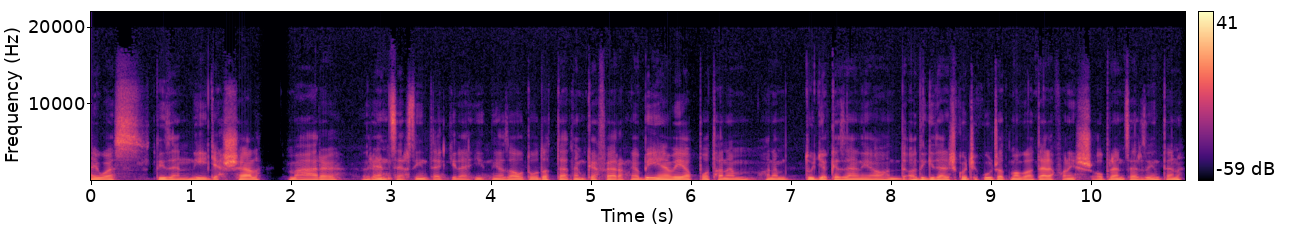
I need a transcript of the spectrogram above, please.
iOS 14-essel már rendszer szinten ki lehet nyitni az autódat, tehát nem kell felrakni a BMW appot, hanem, hanem tudja kezelni a, a digitális kocsikulcsot maga a telefon is oprendszer szinten.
